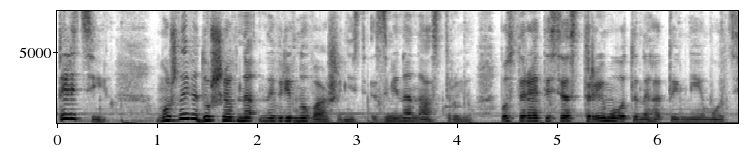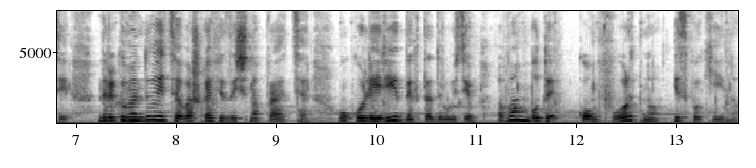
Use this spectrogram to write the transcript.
Тельці. Можливі душевна неврівноваженість, зміна настрою. Постарайтеся стримувати негативні емоції. Не рекомендується важка фізична праця. У колі рідних та друзів вам буде комфортно і спокійно.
